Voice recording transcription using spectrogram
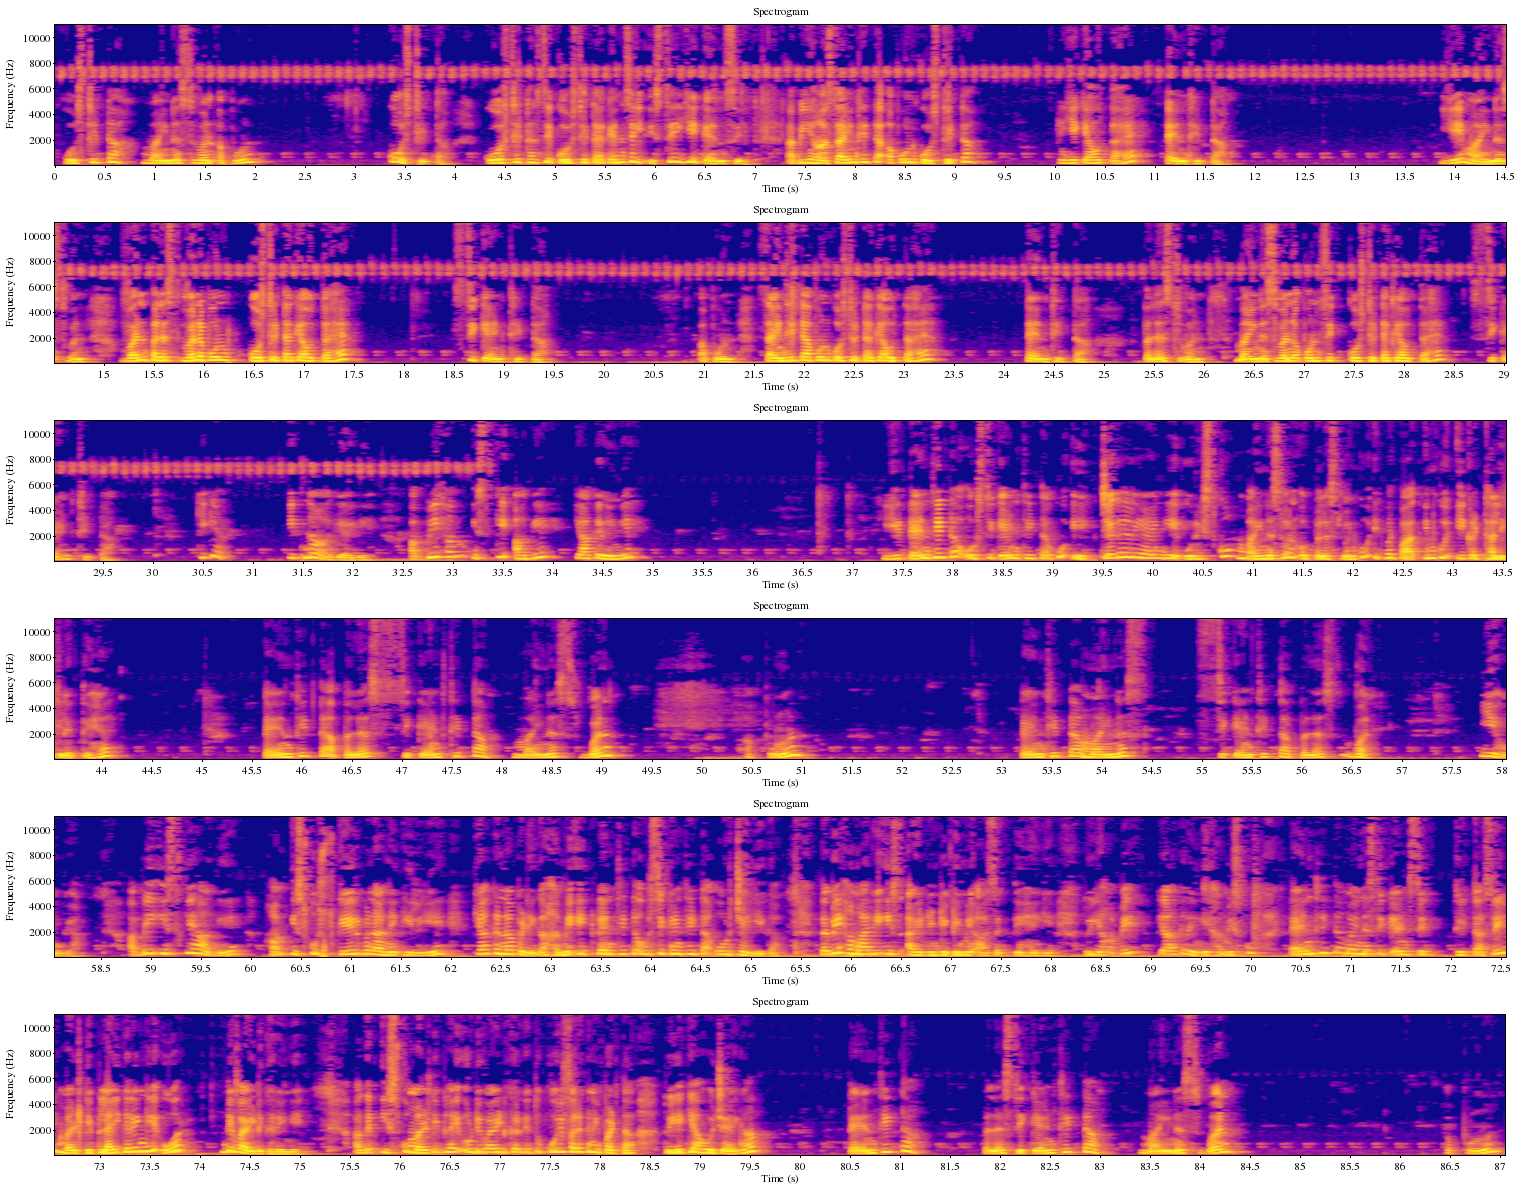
cos theta minus one upon cos theta cos theta से cos theta cancel इससे ये कैंसिल अभी यहाँ sin theta upon cos theta ये क्या होता है? टेन थीटा ये minus one one plus one upon cos theta क्या होता है? Sec theta upon sin theta upon cos theta क्या होता है? Tan theta plus one minus one upon cos theta क्या होता है? सिकेंड थीटा ठीक है? इतना आ गया ये अभी हम इसके आगे क्या करेंगे? ये टेन थीटा और सिकेंड थीटा को एक जगह ले आएँगे और इसको माइनस वन और प्लस वन को एक बार बात इनको इकट्ठा लिख लेते हैं। Tan theta plus secant theta minus one upon tan theta minus secant theta plus one ये हो गया। अभी इसके आगे हम इसको स्केयर बनाने के लिए क्या करना पड़ेगा? हमें एक टेन थीटा और सेकेंड थीटा और चाहिएगा। तभी हमारे इस आइडेंटिटी में आ सकते हैं ये। तो यहाँ पे क्या करेंगे? हम इसको टेन थीटा माइनस सेकेंड से थीटा से मल्टीप्लाई करेंगे और डिवाइड करेंगे। अगर इसको मल्टीप्लाई और डिवाइड कर दे तो कोई फ़र्क नहीं पड़ता। तो ये क्या हो जाएगा? Tan theta plus secant theta minus one upon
